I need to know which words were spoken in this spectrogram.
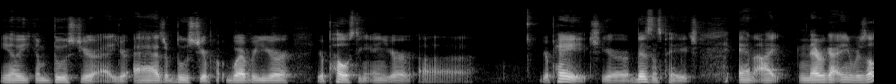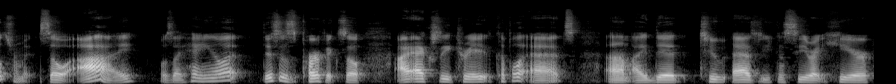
you know, you can boost your your ads or boost your whatever you're you're posting in your uh, your page, your business page, and I never got any results from it. So I was like, hey, you know what? This is perfect. So I actually created a couple of ads. Um, I did two ads you can see right here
